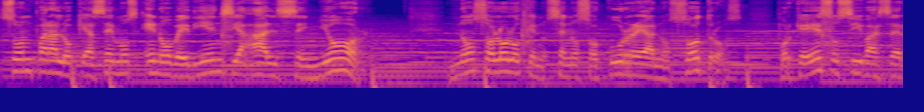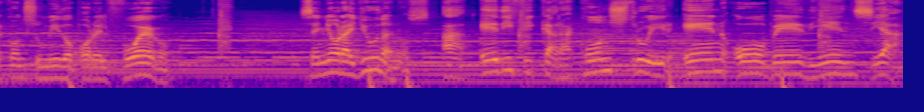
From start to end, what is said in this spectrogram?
son para lo que hacemos en obediencia al Señor. No solo lo que se nos ocurre a nosotros, porque eso sí va a ser consumido por el fuego. Señor, ayúdanos a edificar, a construir en obediencia,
